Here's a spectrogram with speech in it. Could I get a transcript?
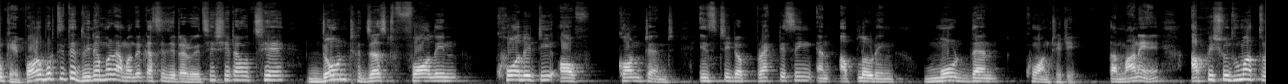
ওকে পরবর্তীতে দুই নম্বরে আমাদের কাছে যেটা রয়েছে, সেটা হচ্ছে don't just fall in quality of content instead of practicing and uploading more than quantity তার মানে আপনি শুধুমাত্র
